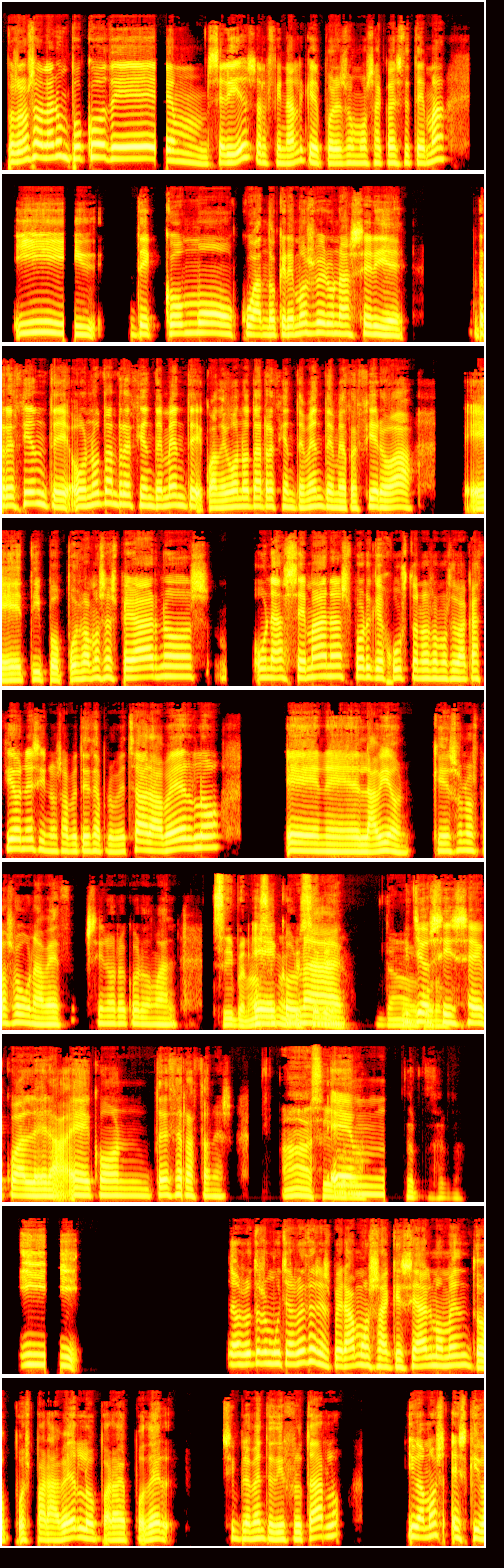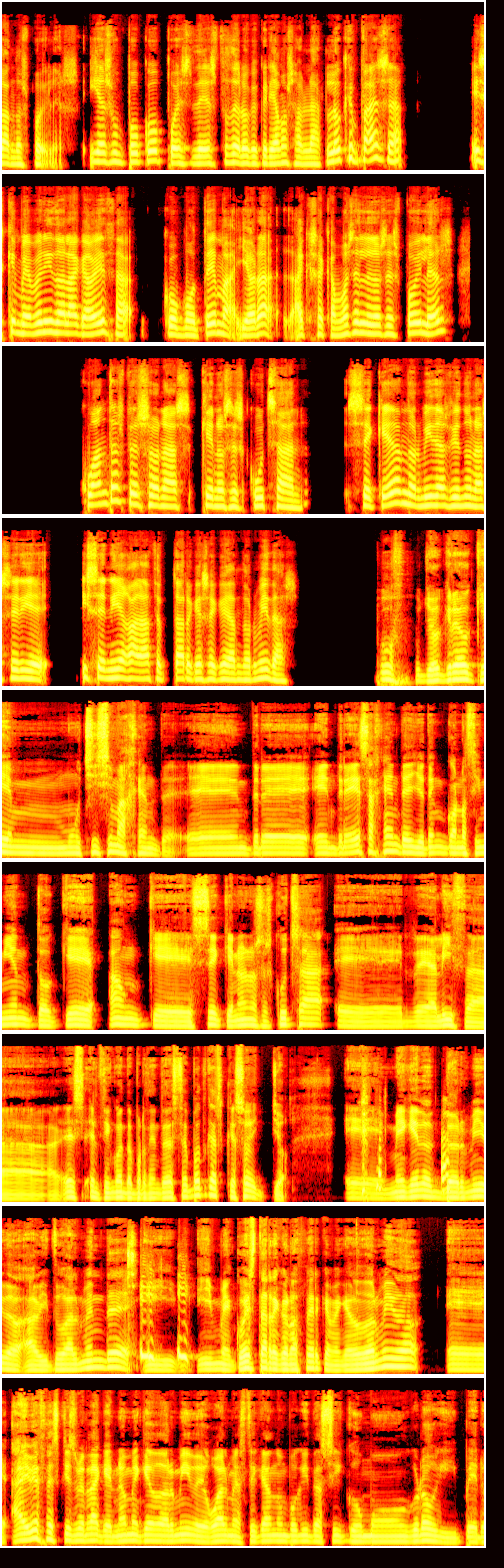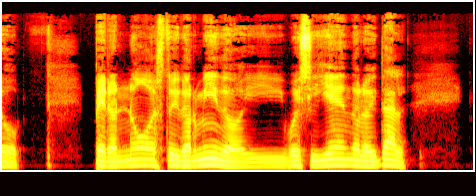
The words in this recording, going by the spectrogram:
Pues vamos a hablar un poco de em, series al final, que por eso hemos sacado este tema, y de cómo cuando queremos ver una serie reciente o no tan recientemente, cuando digo no tan recientemente me refiero a eh, tipo, pues vamos a esperarnos unas semanas porque justo nos vamos de vacaciones y nos apetece aprovechar a verlo en el avión, que eso nos pasó una vez, si no recuerdo mal. Sí, pero no Eh, con una- no Yo sí sé cuál era, eh, con 13 razones. Ah, sí. Em, Cierto, cierto. y, y nosotros muchas veces esperamos a que sea el momento pues para verlo, para poder simplemente disfrutarlo y vamos esquivando spoilers. Y es un poco pues de esto de lo que queríamos hablar. Lo que pasa es que me ha venido a la cabeza como tema y ahora sacamos el de los spoilers, ¿cuántas personas que nos escuchan se quedan dormidas viendo una serie y se niegan a aceptar que se quedan dormidas? Uf, yo creo que muchísima gente. Entre, entre esa gente yo tengo conocimiento que, aunque sé que no nos escucha, eh, realiza, es el 50% de este podcast, que soy yo. Eh, me quedo dormido habitualmente y, y me cuesta reconocer que me quedo dormido. Eh, hay veces que es verdad que no me quedo dormido, igual me estoy quedando un poquito así como groggy, pero, pero no estoy dormido y voy siguiéndolo y tal.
